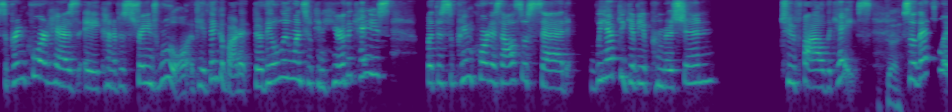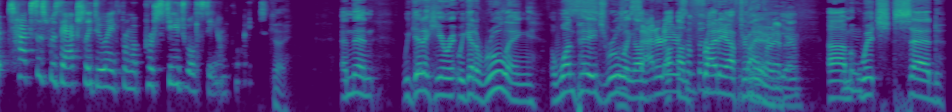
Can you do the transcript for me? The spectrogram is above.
Supreme Court has a kind of a strange rule. If you think about it, they're the only ones who can hear the case, but the Supreme Court has also said we have to give you permission to file the case. Okay. So that's what Texas was actually doing from a procedural standpoint. Okay. And then we get a hearing, we get a ruling, a one page ruling on, Saturday or on something? Friday afternoon, Friday, yeah. um, which said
